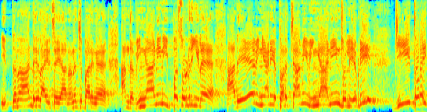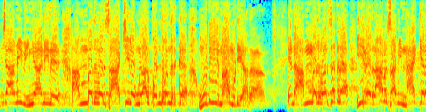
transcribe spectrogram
இத்தனை ஆண்டுகள் ஆயிருச்சு ஐயா நினைச்சு பாருங்க. அந்த விஞ்ஞானின்னு இப்ப சொல்றீங்களே. அதே விஞ்ஞானிய துரைச்சாமி விஞ்ஞானின்னு சொல்லி எப்படி? ஜி துரைச்சாமி விஞ்ஞானின்னு ஐம்பது வருஷம் ஆட்சியில உங்களால் கொண்டு வந்திருக்க முடியுமா முடியாதா? என்ன ஐம்பது வருஷத்துல இவன் ராமசாமி நாய்க்கிற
